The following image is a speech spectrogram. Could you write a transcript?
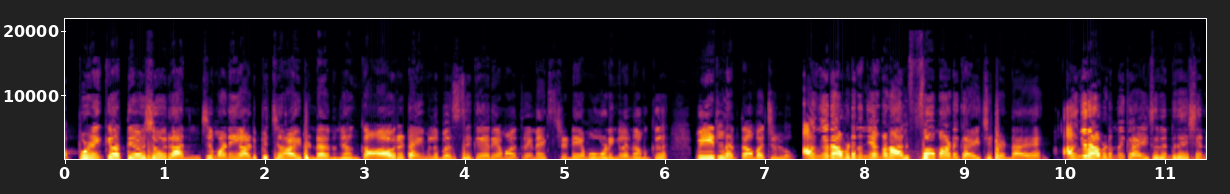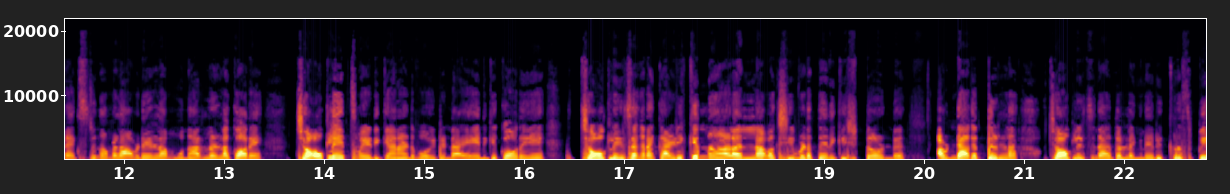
അപ്പോഴേക്കും അത്യാവശ്യം ഒരു അഞ്ച് മണി അടുപ്പിച്ചായിട്ടുണ്ടായിരുന്നു. ഞങ്ങൾക്ക് ആ ഒരു ടൈമിൽ ബസ് കയറിയാൽ മാത്രമേ നെക്സ്റ്റ് ഡേ മോർണിംഗിൽ നമുക്ക് വീട്ടിലെത്താൻ പറ്റുള്ളൂ. അങ്ങനെ അവിടെ നിന്ന് ഞങ്ങൾ അൽഫാമാണ് കഴിച്ചിട്ടുണ്ടായേ. അങ്ങനെ അവിടെ നിന്ന് കഴിച്ചതിന് ശേഷം നെക്സ്റ്റ് നമ്മൾ അവിടെയുള്ള മൂന്നാറിലുള്ള കുറേ ചോക്ലേറ്റ്സ് മേടിക്കാനായിട്ട് പോയിട്ടുണ്ടായേ. എനിക്ക് കുറേ ചോക്ലേറ്റ്സ് അങ്ങനെ കഴിക്കുന്ന ആളല്ല പക്ഷെ ഇവിടുത്തെ എനിക്ക് ഇഷ്ടമുണ്ട്. അവിടെ അകത്തുള്ള ചോക്ലേറ്റ്സിന്റെ അകത്തുള്ള ഇങ്ങനെ ഒരു ക്രിസ്പി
